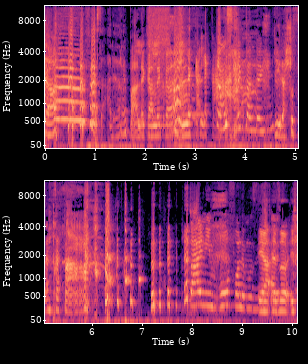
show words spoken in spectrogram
Ja. Rapper, lecker, lecker. lecker, lecker. Da muss ich direkt dran denken. Jeder Schuss ein Treffer. Total niveauvolle Musik. Ja, ey. also ich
